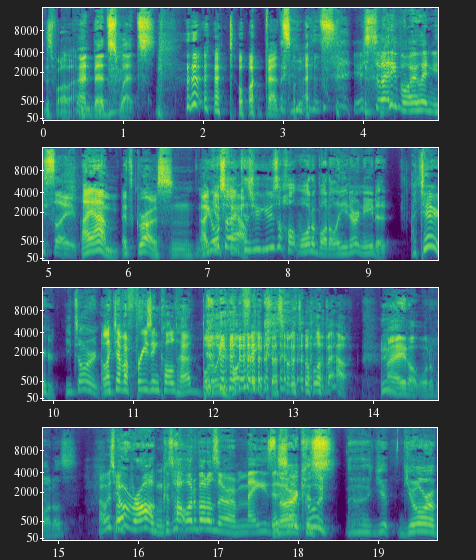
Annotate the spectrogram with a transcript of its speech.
it's one of that. And bed sweats. I don't want bed sweats. You're a sweaty boy when you sleep. I am. It's gross. Mm. I you get also because you use a hot water bottle and you don't need it. I do. You don't. I like to have a freezing cold head, boiling hot feet. That's what it's all about. I hate hot water bottles. I always You're want- wrong because hot water bottles are amazing. They're no, so because uh, you, you're. A,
